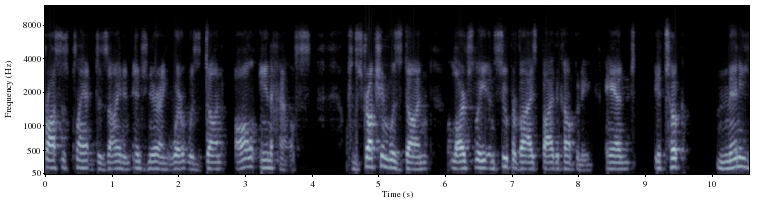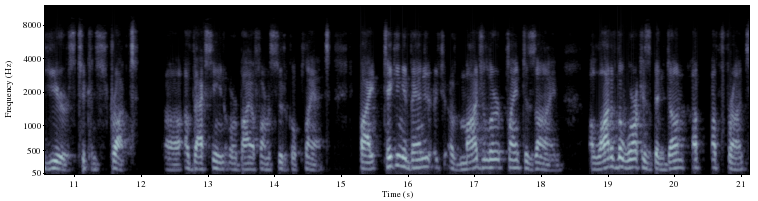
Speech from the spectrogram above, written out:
process plant design and engineering where it was done all in-house. Construction was done largely and supervised by the company. And it took many years to construct uh, a vaccine or biopharmaceutical plant. By taking advantage of modular plant design, a lot of the work has been done up, up front.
